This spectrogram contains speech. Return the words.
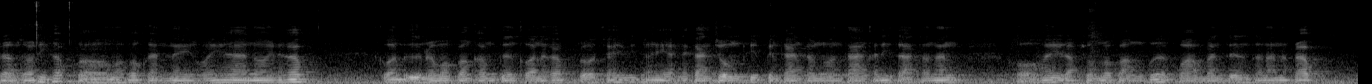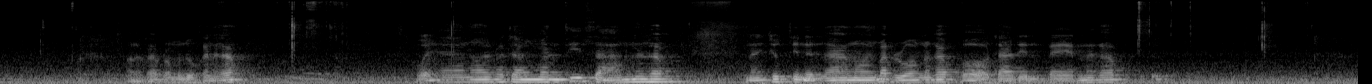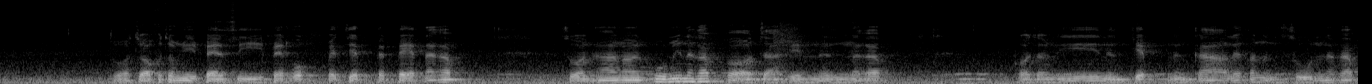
กราบสวัสดีครับก็มาพบกันในหวยฮานอยนะครับ ก่อนอื่นเรามาฟังคำเตือนก่อนนะครับ โปรดใช้วิจารณญาณในการชมคลิปเป็นการคำนวณทางคณิตศาสตร์เท่านั้น ขอให้รับชมรับฟังเพื่อความบันเทิงเท่านั้นนะครับเอาละครับเรามาดูกันนะครับหวยฮานอยประจำวันที่สามนะครับ ในชุดที่หนึ่งฮานอยมัดรวมนะครับ ก็จ่าเด่นแปดนะครับ ตัวจอก็จะมี 84 86 87 88 นะครับ ส่วนฮานอยคู่มิตรนะครับ ก็จะเห็นหนึ่งนะครับ ก็จะมี 17 19 และก็ 10 นะครับ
